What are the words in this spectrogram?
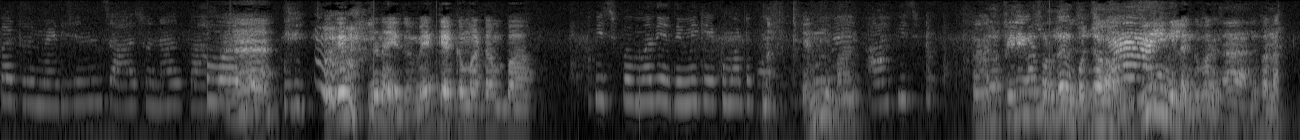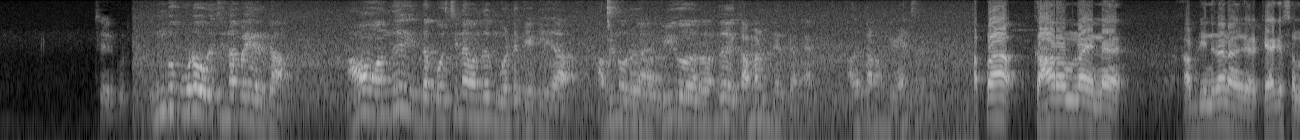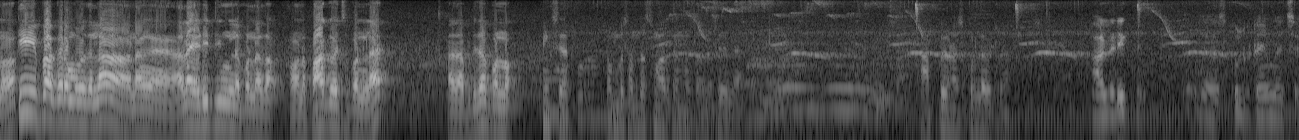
பார்த்து மெடிசன் சார் சொன்னாருப்பா நான் எதுவுமே கேட்க மாட்டேன்ப்பா. ஆஃபீஸ் போகும்போது எதுவுமே கேட்க இங்க பாரு. இங்க பாரு சரி உங்க கூட ஒரு சின்ன பையன் இருக்கான். அவன் வந்து இந்த கொஸ்டினை வந்து உங்ககிட்ட கேட்கலையா அப்படின்னு ஒரு வியூவர் வந்து கமெண்ட் பண்ணியிருக்காங்க. அதுக்கான உங்க ஆன்சர் என்ன? அப்பா காரம்னா என்ன? அப்படின்னு தான் நாங்கள் கேட்க சொன்னோம். டிவி பார்க்குற போதெல்லாம் நாங்கள் அதெல்லாம் எடிட்டிங்கில் பண்ணதான். அவனை பார்க்க வச்சு பண்ணல. அது அப்படி தான் பண்ணோம் சார் ரொம்ப சந்தோஷமா இருக்குங்க சந்திச்சதில். அப்போ இவனை ஸ்கூலில் விட்டுறேன். ஆல்ரெடி ஸ்கூலுக்கு டைம் ஆச்சு.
